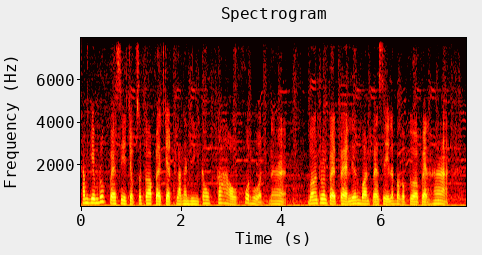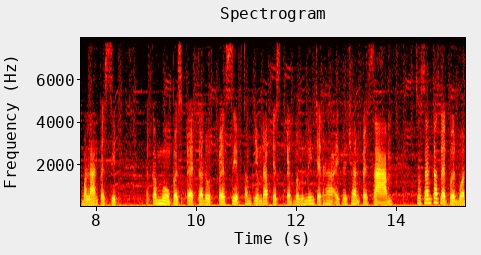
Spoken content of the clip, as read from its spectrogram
ทำเกมรุก 84 จบสกอร์ 87 พลังงานยิง 99 โคตรโหดนะฮะบอลทรวน88 เลี้ยงบอล 84 แล้วบอลกับตัว 85 บาลานซ์ 80 แล้วก็หม่ง81 กระโดด 80 ทำเกมรับ 71 บอลวินนิ่ง 75 เอ็กซ์ชั่น 83ส่วนสั้น 98 เปิดบอล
